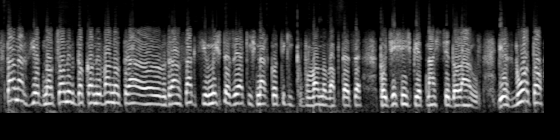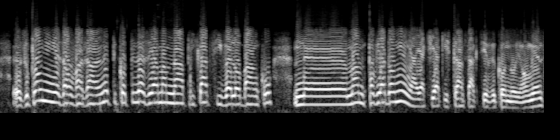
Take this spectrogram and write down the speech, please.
w Stanach Zjednoczonych dokonywano tra- transakcji, myślę, że jakieś narkotyki kupowano w aptece po 10-15 dolarów. Więc było to zupełnie niezauważalne, tylko tyle, że ja mam na aplikacji Velobanku m, e, mam powiadomienia, jak się jakieś transakcje wykonują, więc,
